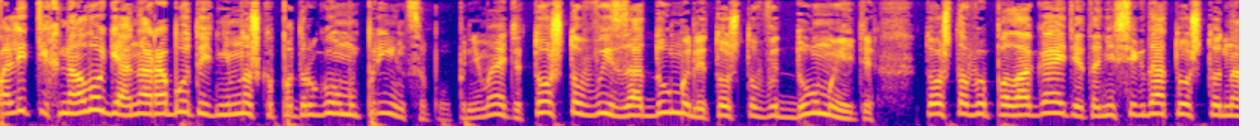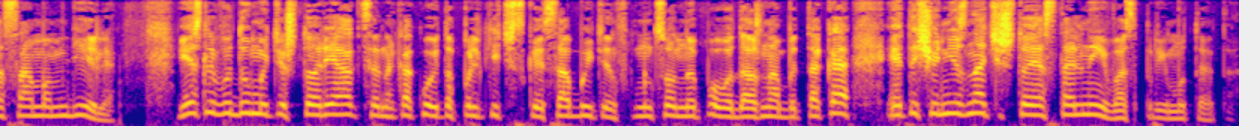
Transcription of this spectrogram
политтехнология, она работает немножко по другому принципу, понимаете? То, что вы задумали, то, что вы думаете, то, что вы полагаете, это не всегда то, что на самом деле. Если вы думаете, что реакция на какое-то политическое событие, информационный повод должна быть такая, это еще не значит, что и остальные воспримут это.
